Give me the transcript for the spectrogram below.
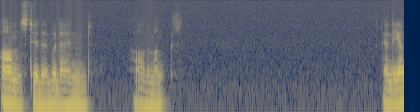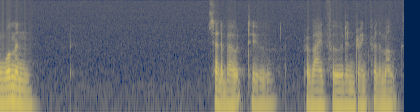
alms to the Buddha and all the monks. And the young woman set about to provide food and drink for the monks.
